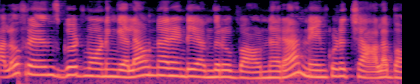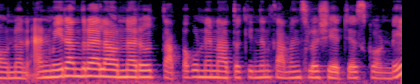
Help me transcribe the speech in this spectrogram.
హలో ఫ్రెండ్స్ గుడ్ మార్నింగ్. ఎలా ఉన్నారండి? అందరూ బాగున్నారా? నేను కూడా చాలా బాగున్నాను. అండ్ మీరందరూ ఎలా ఉన్నారు తప్పకుండా నాతో కింద కమెంట్స్లో షేర్ చేసుకోండి.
